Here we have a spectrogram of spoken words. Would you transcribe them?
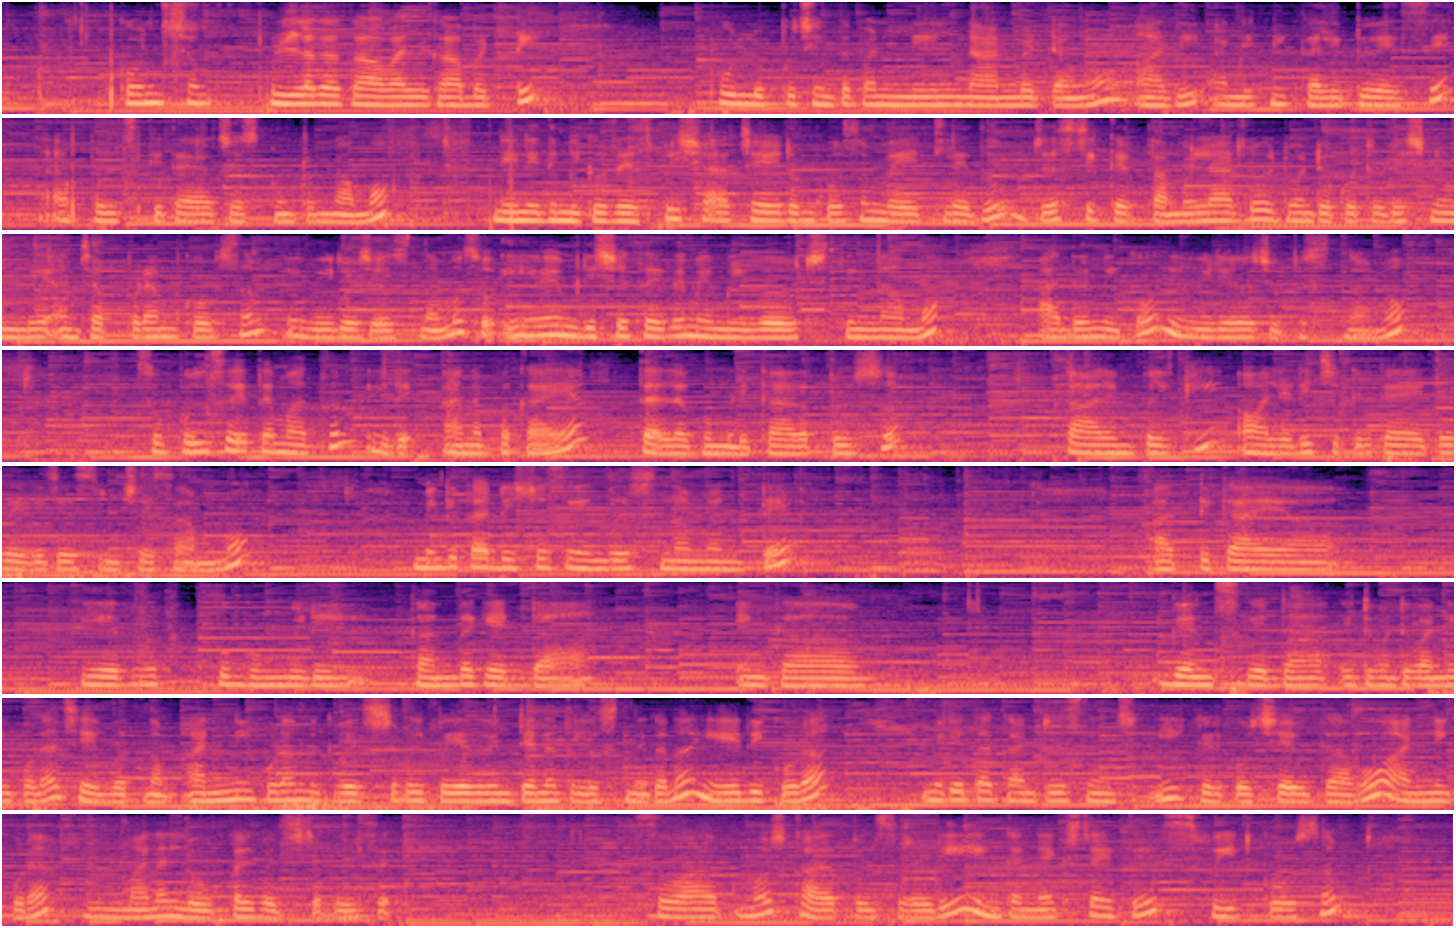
కొంచెం పుల్లగా కావాలి కాబట్టి పులుపు చింతపండు నీళ్ళు నానబెట్టాము. అది అన్నిటినీ కలిపి వేసి ఆ పులుసుకి తయారు చేసుకుంటున్నాము. నేను ఇది మీకు రెసిపీ షేర్ చేయడం కోసం వేయట్లేదు. జస్ట్ ఇక్కడ తమిళనాడులో ఇటువంటి ఒక ట్రెడిషన్ ఉంది అని చెప్పడం కోసం ఈ వీడియో చేస్తున్నాము. సో ఏమేమి డిషెస్ అయితే మేము ఈ రోజు తిన్నామో అదే మీకు ఈ వీడియోలో చూపిస్తున్నాను. సో పులుసు అయితే మాత్రం ఇదే. అనపకాయ తెల్ల గుమ్మడి కార పులుసు తాలింపులకి ఆల్రెడీ చిక్కుడుకాయ అయితే రెడీ చేసి ఉంచేసాము. మిగతా డిషెస్ ఏం చేస్తున్నామంటే అరటికాయ ఎర్రపు గుమ్మిడి కందగడ్డ ఇంకా గెన్స్గడ్డ ఇటువంటివన్నీ కూడా చేయబోతున్నాం. అన్నీ కూడా మీకు వెజిటబుల్ పేరు వింటేనే తెలుస్తుంది కదా. ఏది కూడా మిగతా కంట్రీస్ నుంచి ఇక్కడికి వచ్చేవి కావు. అన్నీ కూడా మన లోకల్ వెజిటబుల్సే సో ఆల్మోస్ట్ కారపుల్స్ రెడీ ఇంకా నెక్స్ట్ అయితే స్వీట్ కోసం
